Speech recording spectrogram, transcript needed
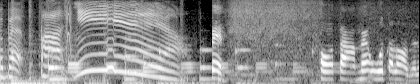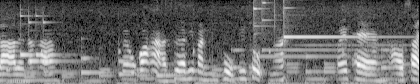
อแบบพาเนี่ยเป็ดโทรตามแม่อูตลอดเวลาเลยนะคะ แม่อูก็หาเสื้อที่มันถูกที่สุดนะ ไม่แพงเอาใส่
